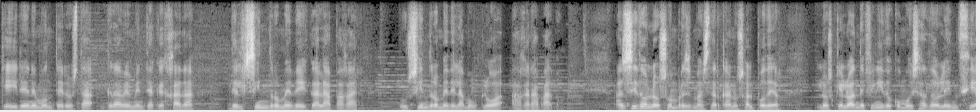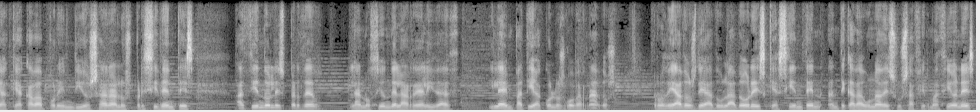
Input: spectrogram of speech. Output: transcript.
que Irene Montero está gravemente aquejada del síndrome de Galapagar, un síndrome de la Moncloa agravado. Han sido los hombres más cercanos al poder los que lo han definido como esa dolencia que acaba por endiosar a los presidentes, haciéndoles perder la noción de la realidad y la empatía con los gobernados rodeados de aduladores que asienten ante cada una de sus afirmaciones,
